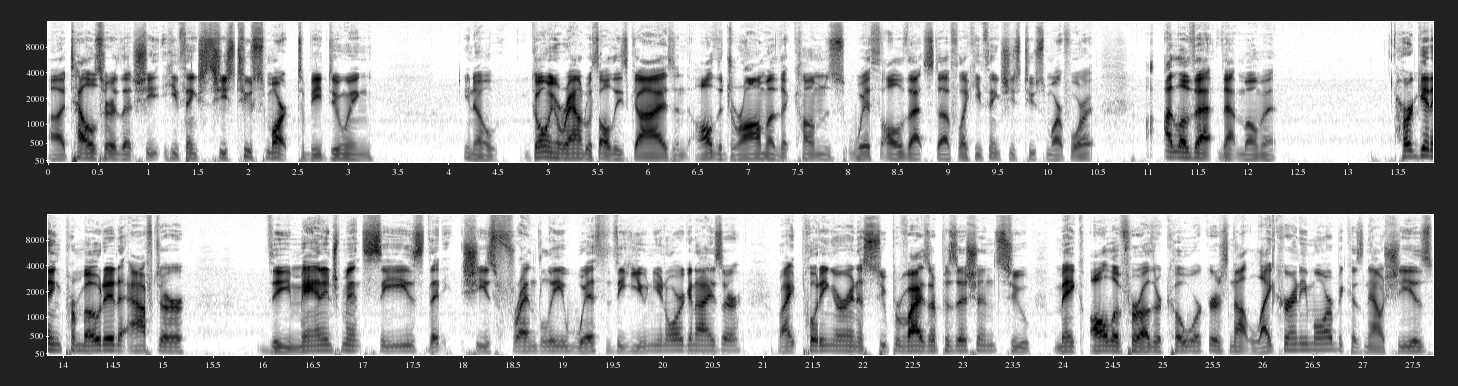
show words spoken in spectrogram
uh, tells her that she he thinks she's too smart to be doing, you know, going around with all these guys and all the drama that comes with all of that stuff. Like he thinks she's too smart for it. I- love that that moment. Her getting promoted after the management sees that she's friendly with the union organizer, right? Putting her in a supervisor position to make all of her other coworkers not like her anymore because now she is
